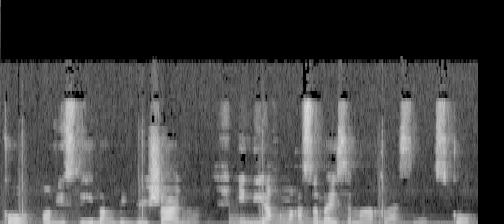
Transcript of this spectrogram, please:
ko, obviously ibang degree siya, no? Hindi ako makasabay sa mga classmates ko.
